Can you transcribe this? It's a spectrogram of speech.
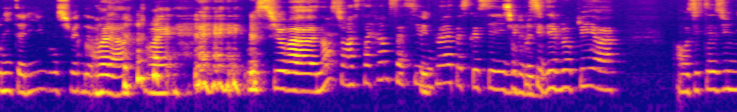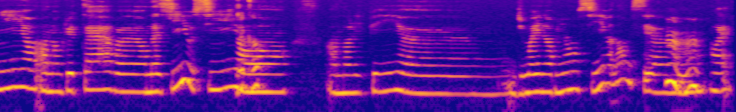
en Italie ou en Suède. Voilà, ouais. ou sur, non, sur Instagram, c'est assez ouvert parce que c'est, du coup, c'est développé aux États-Unis, en, Angleterre, en Asie aussi, en, dans les pays du Moyen-Orient aussi. Ah non, mais c'est, mhm. ouais,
